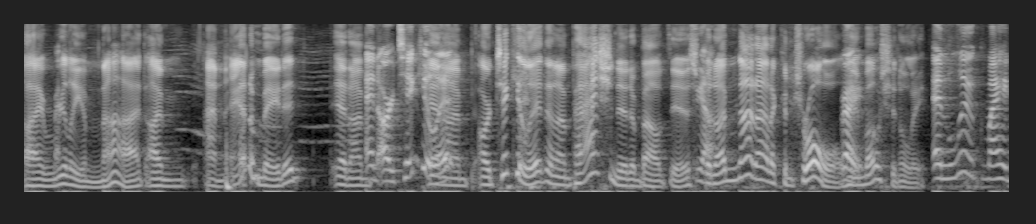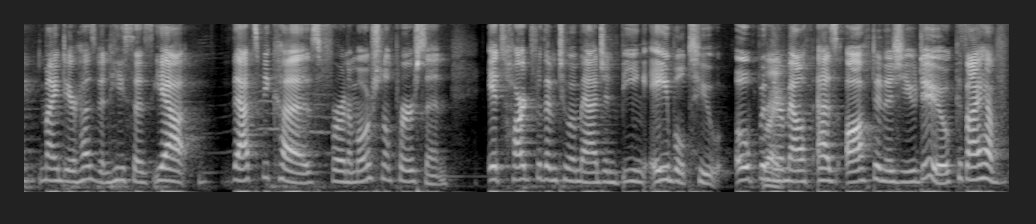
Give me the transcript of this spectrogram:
I really am not. I'm I'm animated and I'm And articulate. and I'm articulate and I'm passionate about this, Yeah. but I'm not out of control Right. emotionally. And Luke, my my dear husband, he says, "Yeah, that's because for an emotional person, it's hard for them to imagine being able to open their mouth as often as you do because I have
